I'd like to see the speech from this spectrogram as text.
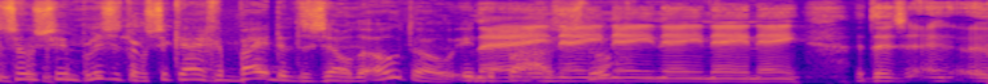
zo simpel is het toch? Ze krijgen beide dezelfde auto in de basis, nee, toch? nee, nee, nee, nee. Het is, eh,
